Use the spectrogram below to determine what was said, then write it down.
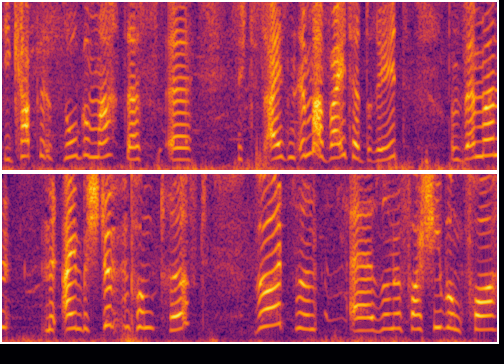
die Kappe ist so gemacht, dass äh, sich das Eisen immer weiter dreht. Und wenn man mit einem bestimmten Punkt trifft, wird so, äh, so eine Verschiebung vor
